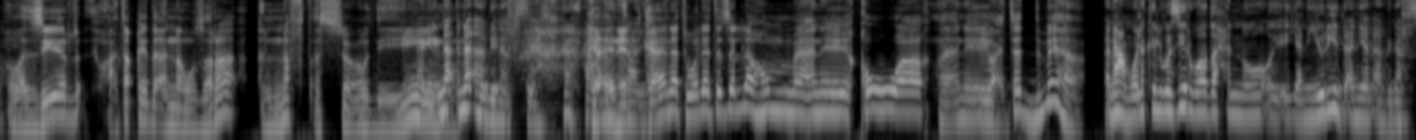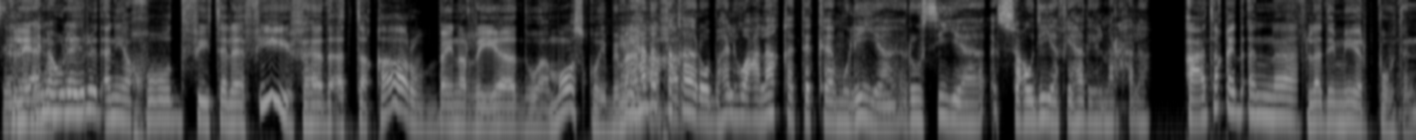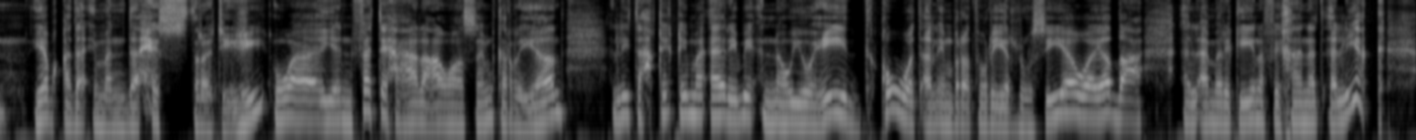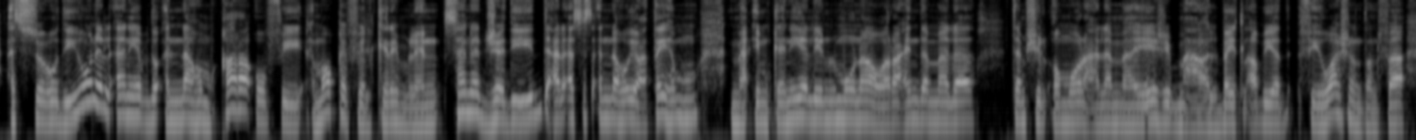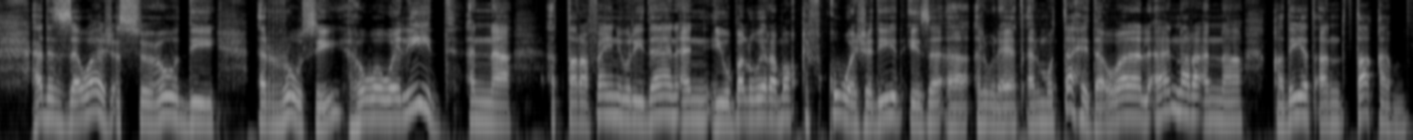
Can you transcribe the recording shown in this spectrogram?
وزير أعتقد أن وزراء النفط السعوديين يعني نأى بنفسه. كانت كانت ولا تزال لهم يعني قوة يعني يعتد بها. نعم ولكن الوزير واضح إنه يعني يريد أن ينأى بنفسه. لأنه لا يريد أن يخوض في تلافيف هذا التقارب بين الرياض وموسكو. بمعنى يعني هذا آخر التقارب هل هو علاقه تكامليه روسية سعوديه في هذه المرحلة؟ أعتقد أن فلاديمير بوتين يبقى دائما داحس استراتيجي وينفتح على عواصم كالرياض لتحقيق مآرب أنه يعيد قوة الإمبراطورية الروسية ويضع الأمريكيين في خانة اليك. السعوديون الآن يبدو أنهم قرأوا في موقف الكريملين سند جديد على أساس أنه يعطيهم ما إمكانية للمناورة عندما لا تمشي الأمور على ما يجب مع البيت الأبيض في واشنطن. فهذا الزواج السعودي الروسي هو وليد أن الطرفين يريدان أن يبلور موقف قوة جديد إزاء الولايات المتحدة. والآن نرى أن قضية الطاقة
